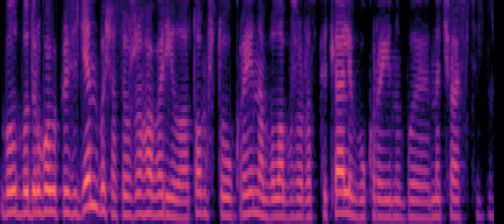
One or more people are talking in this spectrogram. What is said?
Был бы другой президент, бы сейчас я уже говорила о том, что Украина была бы уже распетляли бы Украину бы на части. бы.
